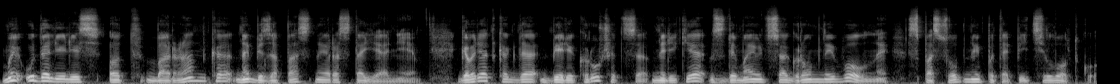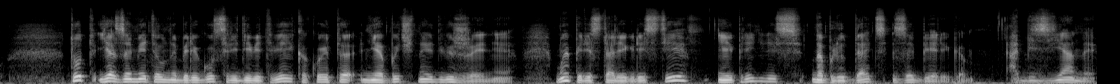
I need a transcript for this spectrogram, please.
Мы удалились от баранка на безопасное расстояние. Говорят, когда берег рушится, на реке вздымаются огромные волны, способные потопить лодку. Тут я заметил на берегу среди ветвей какое-то необычное движение. Мы перестали грести и принялись наблюдать за берегом. «Обезьяны!»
